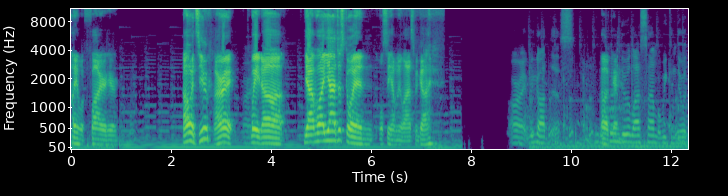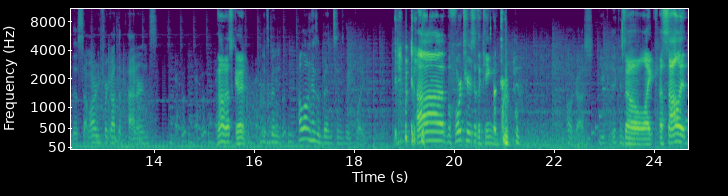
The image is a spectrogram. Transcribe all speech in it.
Playing with fire here. Oh, it's you. All right. Alright. Wait. Uh. Yeah. Well. Yeah. Just go ahead and we'll see how many last we got. All right, we got this. We Okay. couldn't do it last time, but we can do it this time. I already forgot the patterns. No, that's good. It's been how long has it been since we played? Uh, before Tears of the Kingdom. Oh gosh, you. So like a solid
